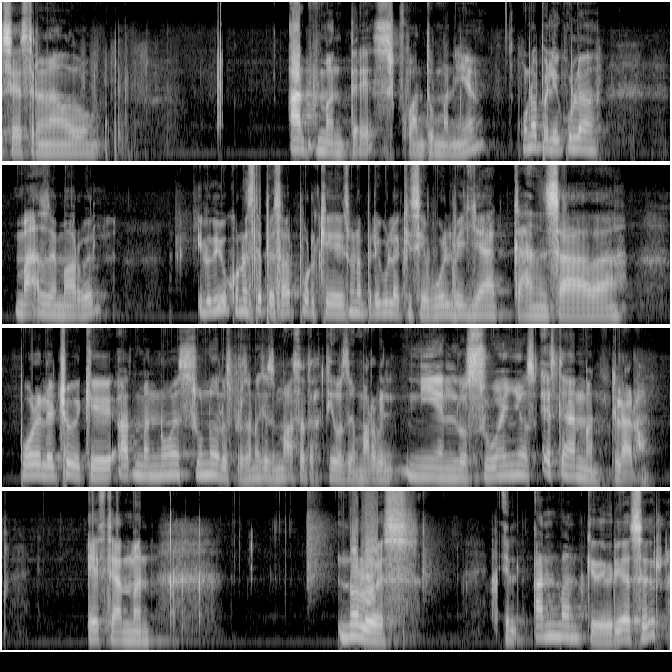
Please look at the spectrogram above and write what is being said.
se ha estrenado Ant-Man 3, Quantum Manía, una película más de Marvel. Y lo digo con este pesar porque es una película que se vuelve ya cansada por el hecho de que Ant-Man no es uno de los personajes más atractivos de Marvel, ni en los sueños. Este Ant-Man, claro. Este Ant-Man no lo es. El Ant-Man que debería ser,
